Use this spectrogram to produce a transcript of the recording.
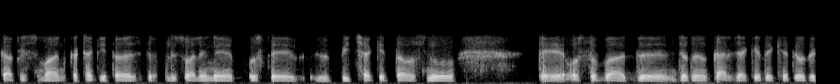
ਕਾਫੀ ਸਮਾਨ ਇਕੱਠਾ ਕੀਤਾ ਹੋਇਆ ਸੀ ਤੇ ਪੁਲਿਸ ਵਾਲੇ ਨੇ ਉਸ ਤੇ ਪਿੱਛਾ ਕੀਤਾ ਉਸ ਨੂੰ ਤੇ ਉਸ ਤੋਂ ਬਾਅਦ ਜਦੋਂ ਘਰ ਜਾ ਕੇ ਦੇਖਿਆ ਤੇ ਉਹਦੇ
